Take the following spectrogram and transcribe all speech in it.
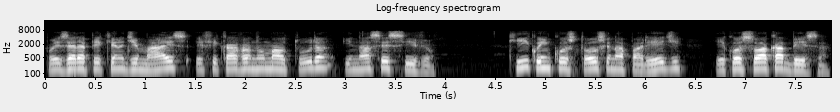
pois era pequeno demais e ficava numa altura inacessível. Kiko encostou-se na parede e coçou a cabeça.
